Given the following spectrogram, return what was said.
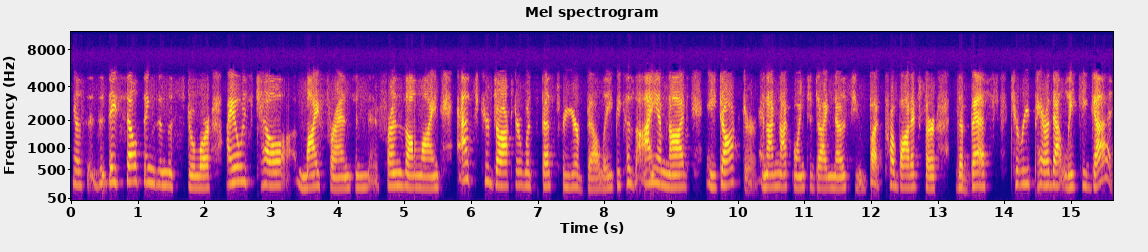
You know, they sell things in the store. I always tell my friends and friends online, ask your doctor what's best for your belly because I am not a doctor and I'm not going to diagnose you. But probiotics are the best to repair that leaky gut.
